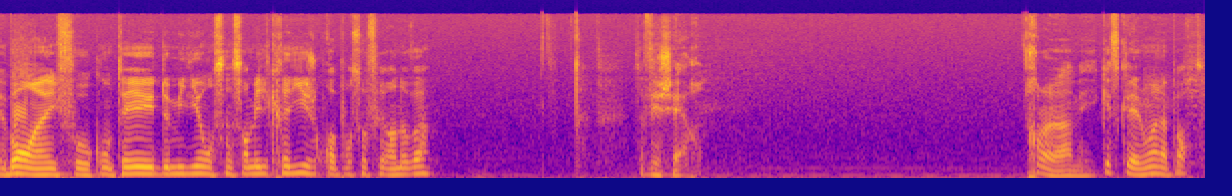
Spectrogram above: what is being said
Mais bon, hein, il faut compter 2 500 000 crédits, je crois, pour s'offrir un Nova. Ça fait cher. Oh là là, mais qu'est-ce qu'elle est loin la porte?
